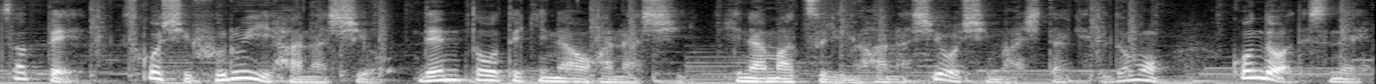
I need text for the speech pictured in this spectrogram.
さて少し古い話を伝統的なお話ひな祭りの話をしましたけれども今度はですね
